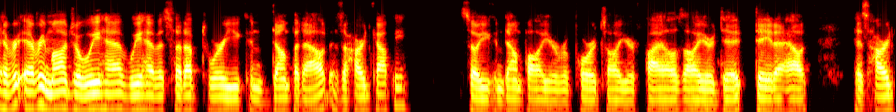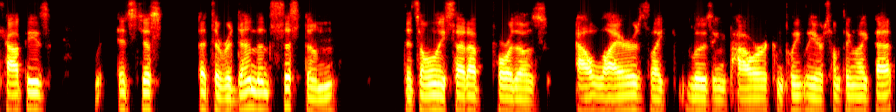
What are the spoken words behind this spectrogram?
every every module we have, we have it set up to where you can dump it out as a hard copy. So you can dump all your reports, all your files, all your da- data out as hard copies. It's just it's a redundant system that's only set up for those outliers like losing power completely or something like that.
